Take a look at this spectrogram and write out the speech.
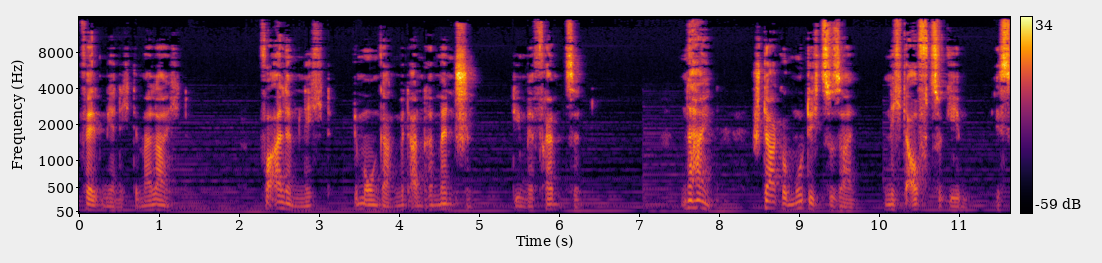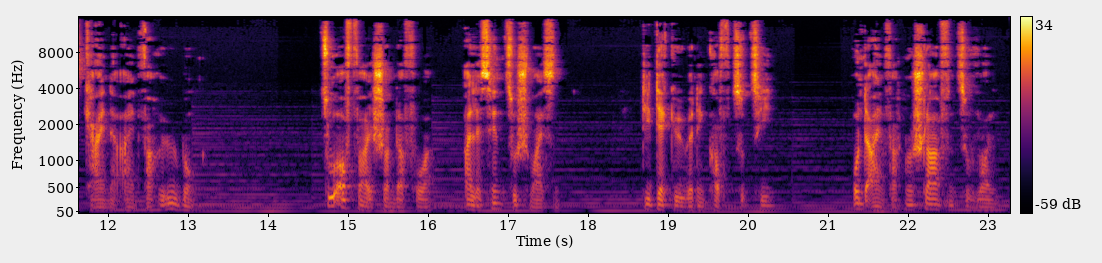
fällt mir nicht immer leicht. Vor allem nicht im Umgang mit anderen Menschen, die mir fremd sind. Nein, stark und mutig zu sein, nicht aufzugeben, ist keine einfache Übung. Zu oft war ich schon davor, alles hinzuschmeißen, die Decke über den Kopf zu ziehen und einfach nur schlafen zu wollen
